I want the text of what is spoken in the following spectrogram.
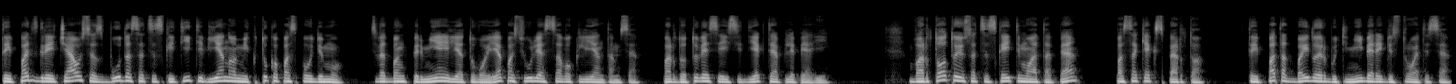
Tai pats greičiausias būdas atsiskaityti vieno mygtuko paspaudimu. Svetbank pirmieji Lietuvoje pasiūlė savo klientams parduotuvėse įsidėkti aplėpėjį. Vartotojus atsiskaitimo etape, pasak eksperto, taip pat atbaido ir būtinybė registruotise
